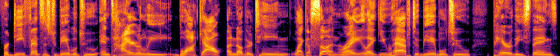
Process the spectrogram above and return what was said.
for defenses to be able to entirely block out another team like a sun, right? Like you have to be able to pair these things.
